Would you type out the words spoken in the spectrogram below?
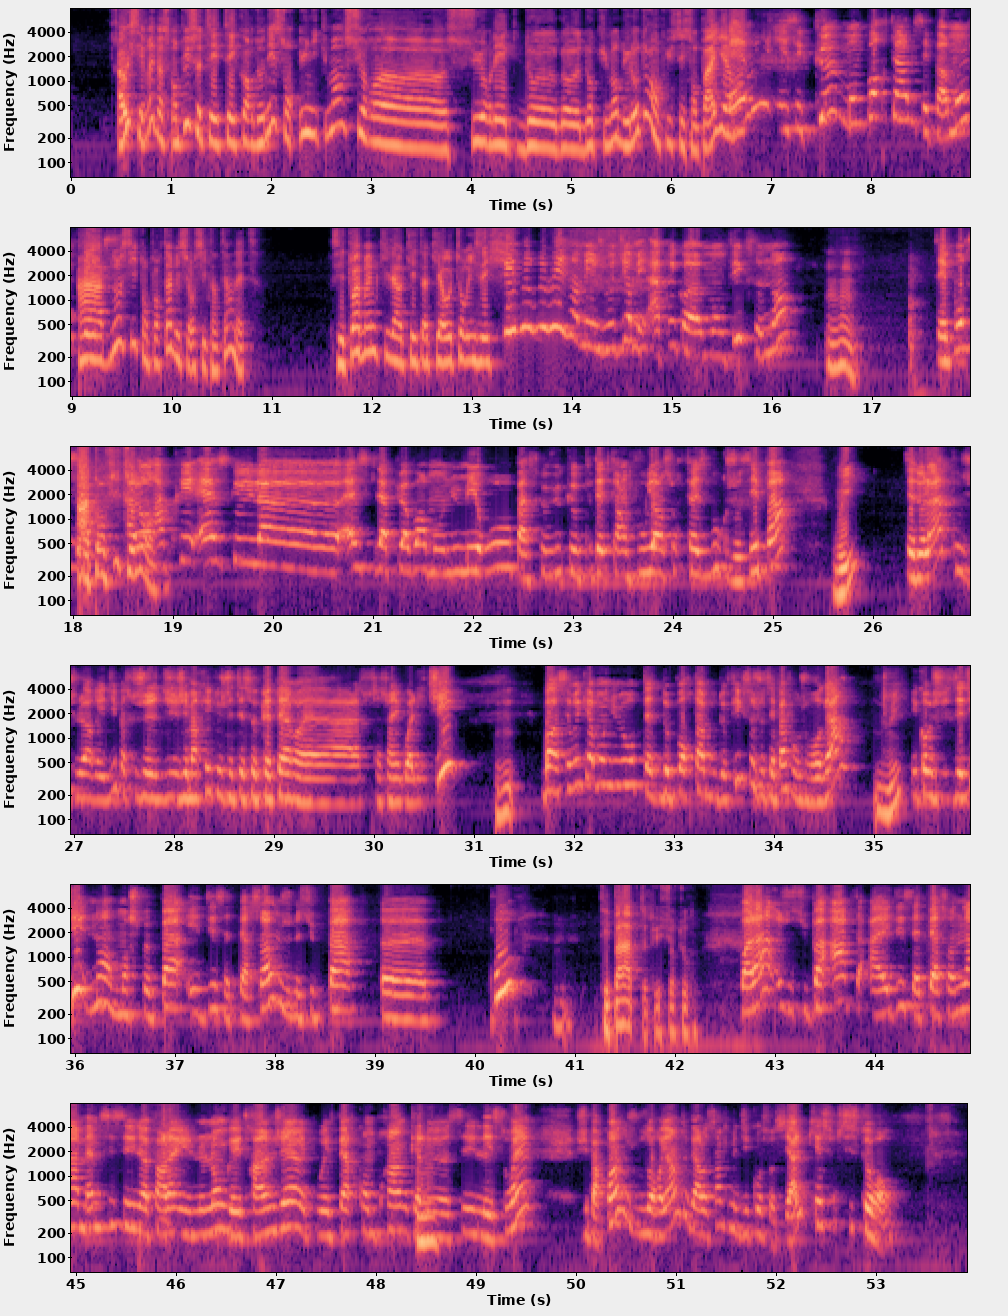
Ah oui, c'est vrai parce qu'en plus tes, tes, coordonnées sont uniquement sur euh, sur les documents du loto. En plus, ils sont pas ailleurs. Eh oui, et c'est que mon portable, c'est pas mon. Ah non, si ton portable est sur le site internet. C'est toi-même qui l'a qui, qui, a autorisé. Oui, oui, oui, oui. Non, mais je veux dire, mais après quoi, mon fixe, non. Mhm. C'est pour ça. Ah, ton fixe, Alors, non. après, est-ce qu'il a, est-ce qu'il a pu avoir mon numéro? Parce que vu que peut-être qu'en fouillant sur Facebook, je sais pas. Oui. C'est de là que je leur ai dit, parce que j'ai marqué que j'étais secrétaire euh, à l'association Equality. Mhm. Bon, c'est vrai qu'il y a mon numéro peut-être de portable ou de fixe, je sais pas, faut que je regarde. Oui. Et comme je vous ai dit, non, moi je peux pas aider cette personne, je ne suis pas euh, pour. T'es pas apte, plus surtout. Voilà, je suis pas apte à aider cette personne-là, même si c'est une parlant une langue étrangère et pourrait faire comprendre qu'elle mhm. sait les soins. J'ai par contre, je vous oriente vers le centre médico-social qui est sur Sisteron.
